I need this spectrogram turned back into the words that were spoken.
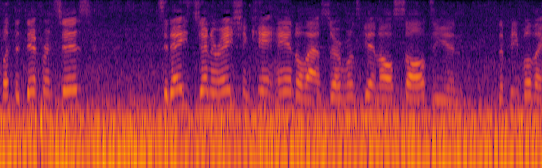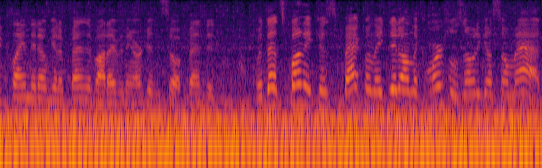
But the difference is today's generation can't handle that, so everyone's getting all salty and the people that claim they don't get offended about everything are getting so offended. But that's funny because back when they did on the commercials, nobody got so mad.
